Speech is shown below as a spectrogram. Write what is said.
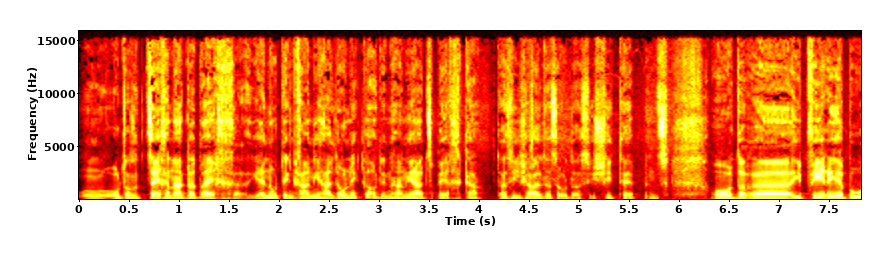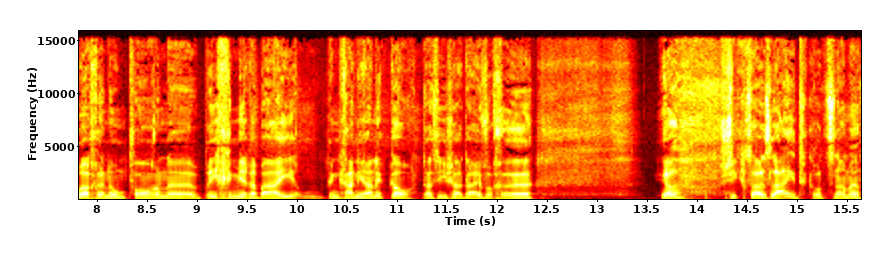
oder den Zechennagel brechen, ja, nur, dann kann ich halt auch nicht gehen, dann habe ich halt das Pech gehabt. Das ist halt so, das ist shit happens. Oder äh, in die Ferien buchen und vorne breche ich mir ein Bein, dann kann ich auch nicht gehen. Das ist halt einfach, äh, ja, Schicksalsleid, Gottes Namen.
